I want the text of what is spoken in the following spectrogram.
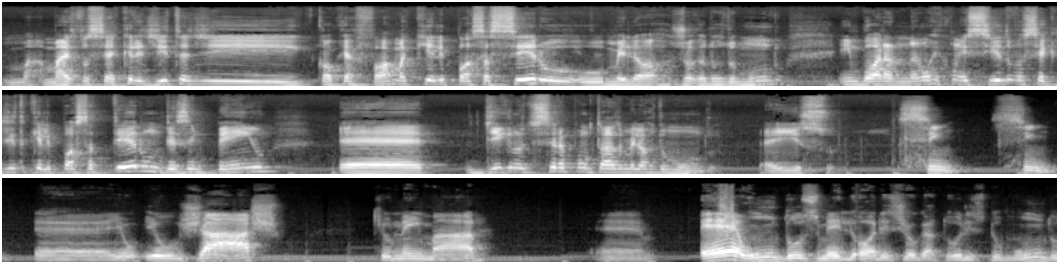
Mas você acredita de qualquer forma que ele possa ser o, o, melhor jogador do mundo, embora não reconhecido, você acredita que ele possa ter um desempenho é, digno de ser apontado o melhor do mundo? É isso? Sim, sim. É, eu, eu já acho que o Neymar é, é um dos melhores jogadores do mundo,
